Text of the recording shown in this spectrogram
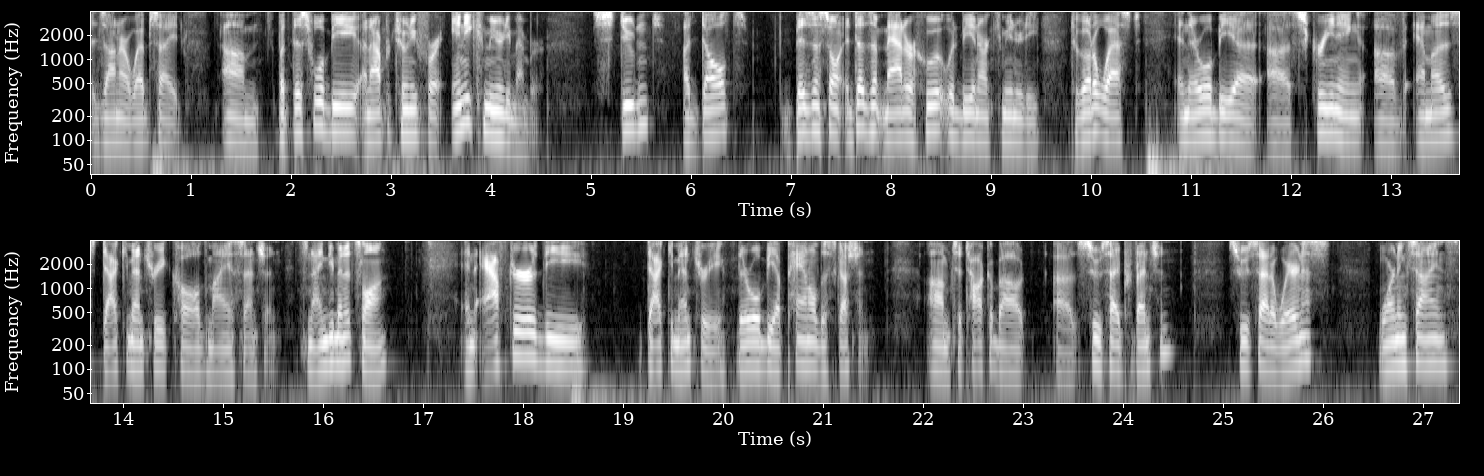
is on our website. Um, but this will be an opportunity for any community member, student, adult, business owner. It doesn't matter who it would be in our community to go to West, and there will be a, a screening of Emma's documentary called My Ascension. It's 90 minutes long. And after the documentary, there will be a panel discussion um, to talk about uh, suicide prevention, suicide awareness, warning signs.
